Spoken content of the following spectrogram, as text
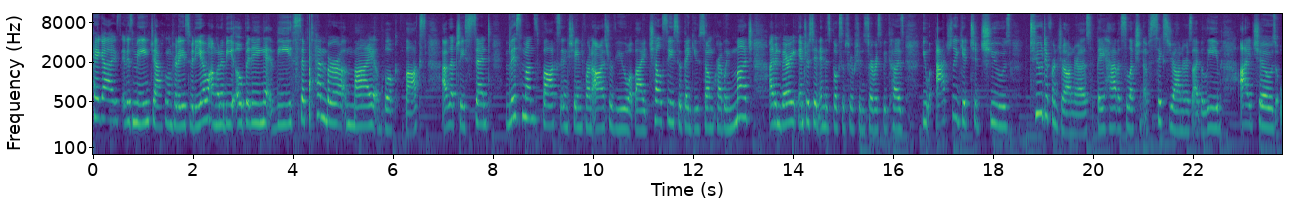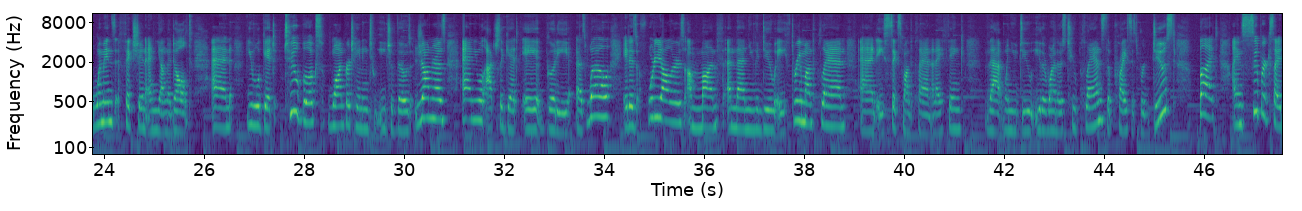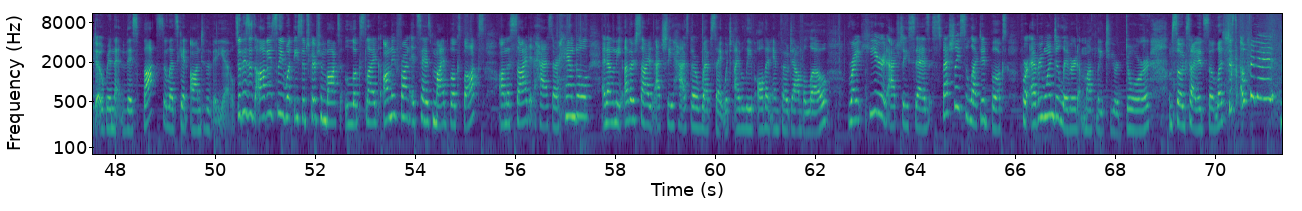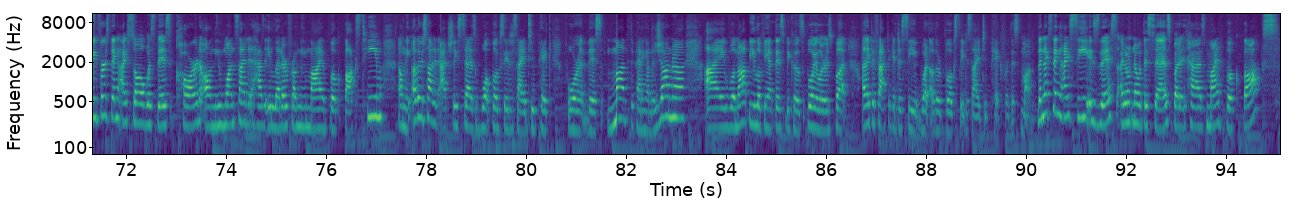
Hey guys, it is me, Jacqueline, for today's video. I'm going to be opening the September My Book box. I was actually sent this month's box in exchange for an honest review by Chelsea, so thank you so incredibly much. I've been very interested in this book subscription service because you actually get to choose two different genres. They have a selection of six genres, I believe. I chose women's fiction and young adult. And you will get two books, one pertaining to each of those genres, and you will actually get a goodie as well. It is $40 a month, and then you can do a three-month plan and a six-month plan. And I think that when you do either one of those two plans, the price is reduced, but I am super excited to open this box, so let's get on to the video. So this is obviously what the subscription box looks like. On the front it says My Books Box. On the side it has their handle, and on the other side it actually has their website, which I believe all that info down below. Right here it actually says specially selected books for everyone delivered monthly to your door. I'm so excited, so let's just open it. The first thing I saw was this card. On the one side it has a letter from the My Book Box team. On the other side it actually says what books they decided to pick for this month depending on the genre. I will not be looking at this because spoilers, but I like the fact I get to see what other books they decided to pick for this month. The next thing I see is this. I don't know what this says, but it has My Book Box.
